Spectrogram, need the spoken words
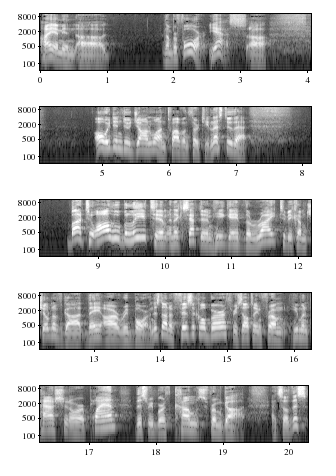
I am in uh, number four. Yes. Uh, oh, we didn't do John 1, 12 and 13. Let's do that. But to all who believed him and accepted him, he gave the right to become children of God. They are reborn. This is not a physical birth resulting from human passion or plan. This rebirth comes from God. And so this,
